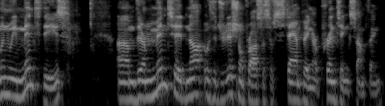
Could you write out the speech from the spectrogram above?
when we mint these, um, they're minted not with the traditional process of stamping or printing something.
